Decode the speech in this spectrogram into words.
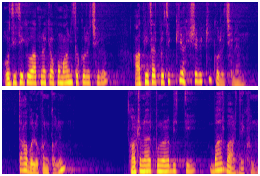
অতিথি কেউ আপনাকে অপমানিত করেছিল। আপনি তার প্রতিক্রিয়া হিসেবে কি করেছিলেন? তা অবলোকন করুন। ঘটনার পুনরাবৃত্তি বারবার দেখুন।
